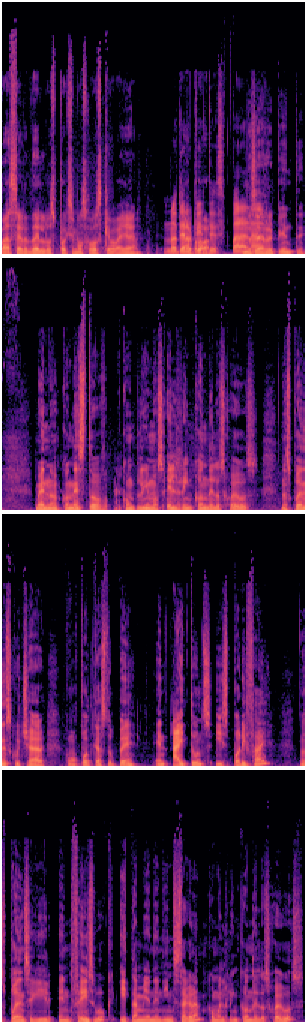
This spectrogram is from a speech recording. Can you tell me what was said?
va a ser de los próximos juegos que vaya. No te a probar. arrepientes, para no se nada. arrepiente. Bueno, con esto concluimos el Rincón de los Juegos. Nos pueden escuchar como Podcast UP en iTunes y Spotify. Nos pueden seguir en Facebook y también en Instagram como el Rincón de los Juegos.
